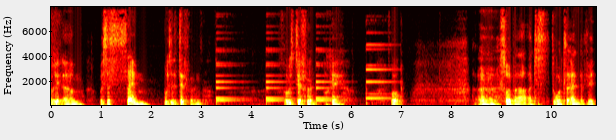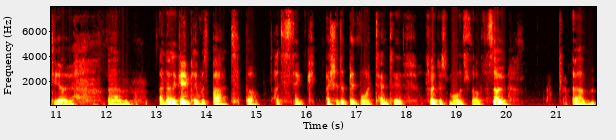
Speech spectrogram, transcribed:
Okay, um, was this the same? Was it different? It was different, okay. Well, uh, sorry about that. I just want to end the video. Um, I know the gameplay was bad, but I just think I should have been more attentive, focused more and stuff. So, um,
